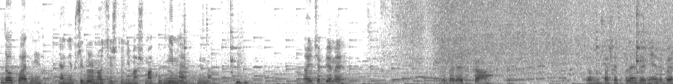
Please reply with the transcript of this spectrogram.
Dokładnie. Jak nie przybronocisz, to nie ma smaku w Nie ma, nie ma. No i ciepiemy żebereczka. Rozmusza się sprężynie, żeby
